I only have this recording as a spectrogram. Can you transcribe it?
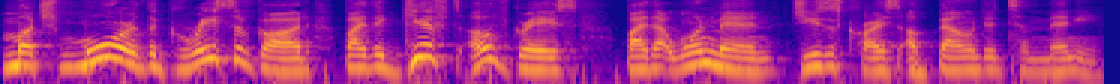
much more the grace of God by the gift of grace by that one man, Jesus Christ, abounded to many."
